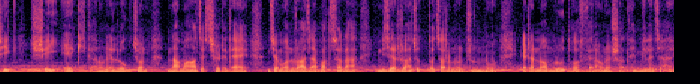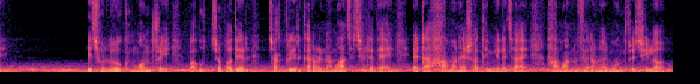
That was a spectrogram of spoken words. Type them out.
ঠিক সেই একই কারণে লোকজন নামাজ ছেড়ে দেয়। যেমন রাজা বাচ্চারা নিজের রাজত্ব চালানোর জন্য এটা নমরুদ ও ফেরাউনের সাথে মিলে যায়। কিছু লোক মন্ত্রী বা উচ্চপদের চাকরির কারণে নামাজ ছেড়ে দেয়। এটা হামানের সাথে মিলে যায়। হামান ফেরাউনের মন্ত্রী ছিল।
